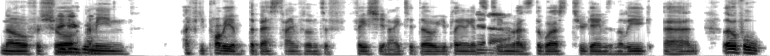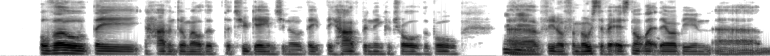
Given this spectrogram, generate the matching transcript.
no, for sure. I mean, I think probably the best time for them to face United, though. You're playing against yeah. a team who has the worst two games in the league, and Liverpool, although they haven't done well the, the two games, you know, they they have been in control of the ball. Mm-hmm. Uh, for, you know, for most of it, it's not like they were being, um,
